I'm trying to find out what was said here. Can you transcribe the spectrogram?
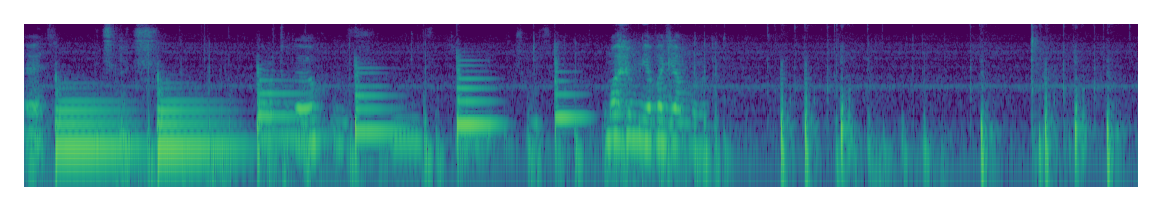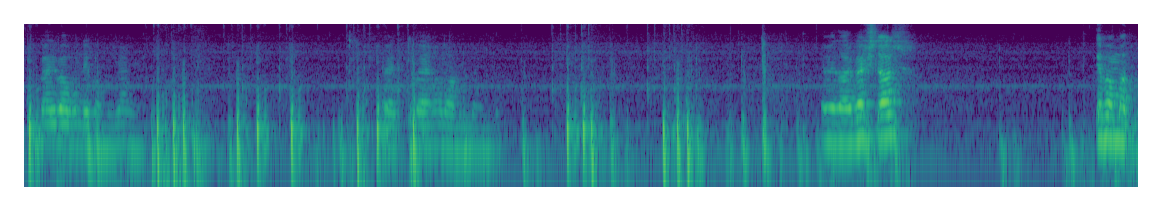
Evet. 3 3. Yaparım yapacağım bunu. Galiba bunu yapamayacağım ya. Evet bunu yapamadım bence. Evet arkadaşlar. Yapamadım.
